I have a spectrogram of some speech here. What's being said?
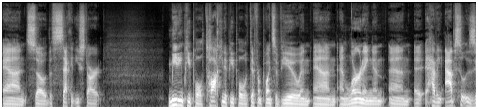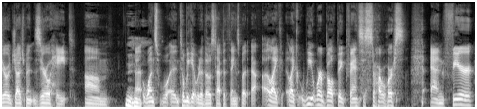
and so the second you start meeting people, talking to people with different points of view, and and and learning and and uh, having absolutely zero judgment, zero hate. Um, uh, once w- until we get rid of those type of things, but uh, like like we we're both big fans of Star Wars, and fear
